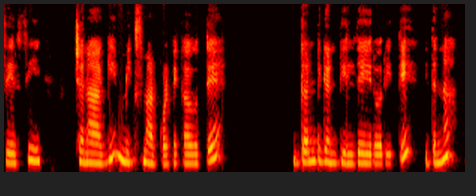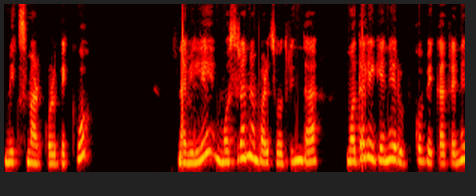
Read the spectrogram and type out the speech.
ಸೇರಿಸಿ ಚೆನ್ನಾಗಿ ಮಿಕ್ಸ್ ಮಾಡ್ಕೊಳ್ಬೇಕಾಗುತ್ತೆ. ಗಂಟು ಗಂಟು ಇಲ್ಲದೆ ಇರೋ ರೀತಿ ಇದನ್ನ ಮಿಕ್ಸ್ ಮಾಡ್ಕೊಳ್ಬೇಕು. ನಾವಿಲ್ಲಿ ಮೊಸರನ್ನ ಬಳಸೋದ್ರಿಂದ ಮೊದಲಿಗೆನೆ ರುಬ್ಕೋಬೇಕಾದ್ರೇನೆ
